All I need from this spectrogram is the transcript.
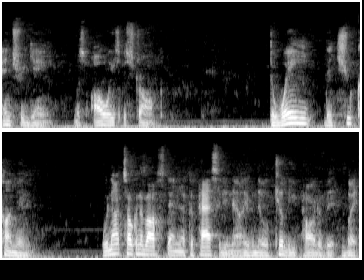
entry game must always be strong. The way that you come in, we're not talking about standing up capacity now, even though it could be part of it, but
